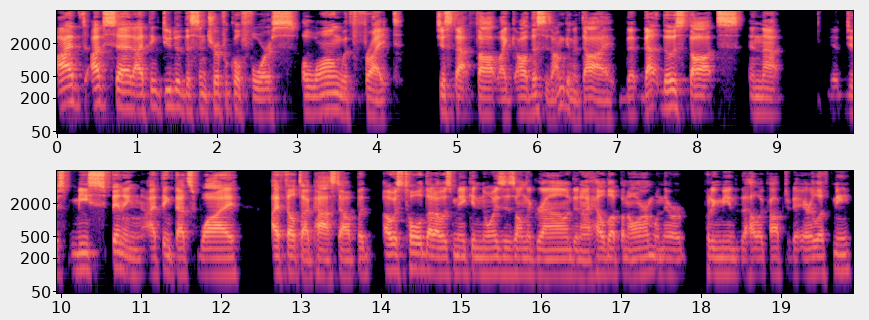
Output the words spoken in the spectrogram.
I've I've said I think due to the centrifugal force, along with fright, just that thought like, oh, this is I'm gonna die. That that those thoughts and that just me spinning, I think that's why I felt I passed out. But I was told that I was making noises on the ground and I held up an arm when they were putting me into the helicopter to airlift me.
